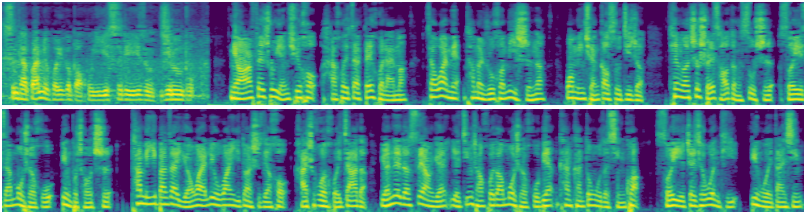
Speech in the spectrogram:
生态管理和一个保护意识的一种进步。鸟儿飞出园区后，还会再飞回来吗？在外面，它们如何觅食呢？汪明全告诉记者，天鹅吃水草等素食，所以在墨水湖并不愁吃。它们一般在园外遛弯一段时间后，还是会回家的。园内的饲养员也经常会到墨水湖边看看动物的情况，所以这些问题并未担心。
